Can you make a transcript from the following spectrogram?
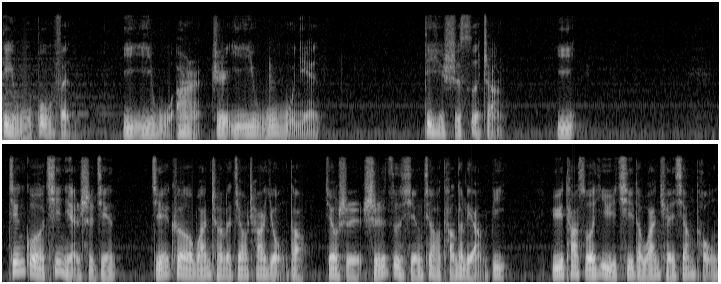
第五部分，一一五二至一一五五年。第十四章，一。经过七年时间。杰克完成了交叉甬道，就是十字形教堂的两壁，与他所预期的完全相同。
